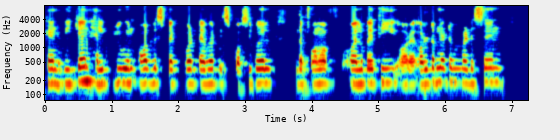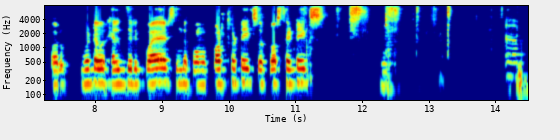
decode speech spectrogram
can we can help you in all respect whatever is possible in the form of allopathy or alternative medicine or whatever help they requires in the form of orthotics or prosthetics. Um,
